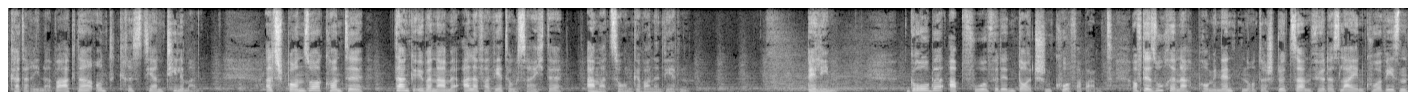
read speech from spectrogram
Katharina Wagner und Christian Thielemann. Als Sponsor konnte, dank Übernahme aller Verwertungsrechte, Amazon gewonnen werden. Berlin. Grobe Abfuhr für den Deutschen Chorverband. Auf der Suche nach prominenten Unterstützern für das Laienchorwesen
